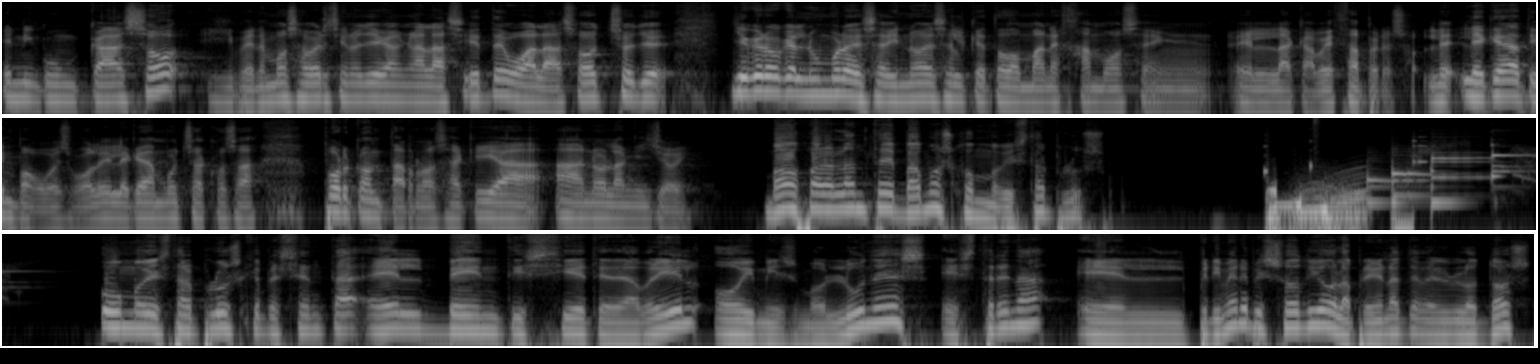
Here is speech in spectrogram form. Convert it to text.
en ningún caso. Y veremos a ver si no llegan a las siete o a las ocho. Yo, creo que el número de seis no es el que todos manejamos en, la cabeza, pero eso, le, queda tiempo a Westworld y le quedan muchas cosas por contarnos aquí a Nolan y Joy. Vamos para adelante, vamos con Movistar Plus. Un Movistar Plus que presenta el 27 de abril, hoy mismo, lunes, estrena el primer episodio, o la primera, los dos,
